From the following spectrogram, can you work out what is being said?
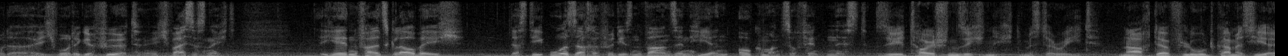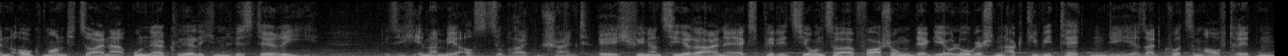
Oder ich wurde geführt. Ich weiß es nicht. Jedenfalls glaube ich, dass die Ursache für diesen Wahnsinn hier in Oakmont zu finden ist. Sie täuschen sich nicht, Mr. Reed. Nach der Flut kam es hier in Oakmont zu einer unerklärlichen Hysterie, die sich immer mehr auszubreiten scheint. Ich finanziere eine Expedition zur Erforschung der geologischen Aktivitäten, die hier seit kurzem auftreten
